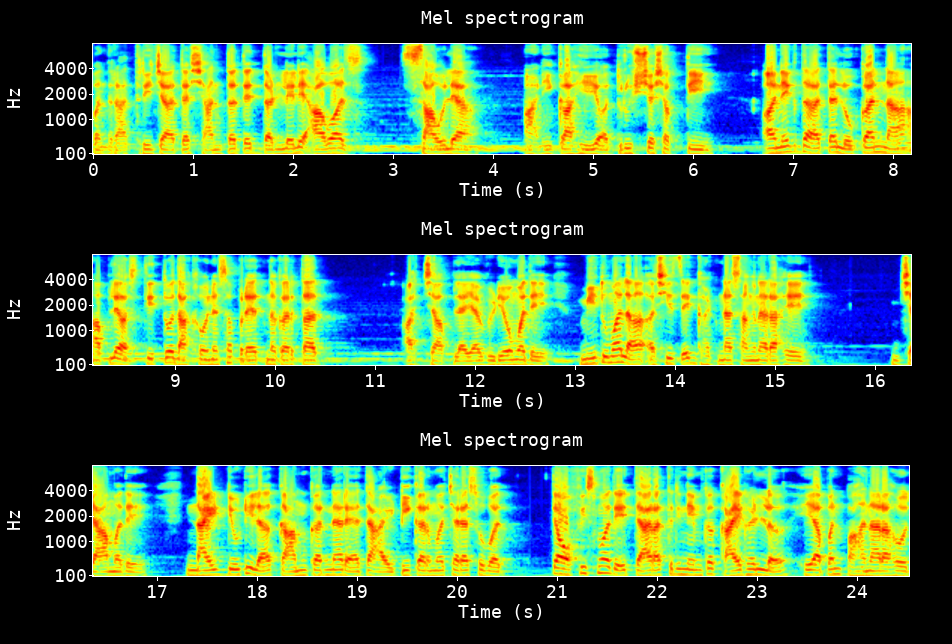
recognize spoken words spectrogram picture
पण रात्रीच्या त्या शांततेत दडलेले आवाज सावल्या आणि काही अदृश्य शक्ती अनेकदा त्या लोकांना आपले अस्तित्व दाखवण्याचा प्रयत्न करतात. आजच्या आपल्या या व्हिडिओमध्ये मी तुम्हाला अशीच एक घटना सांगणार आहे ज्यामध्ये नाईट ड्युटीला काम करणाऱ्या त्या आय टी कर्मचाऱ्यासोबत त्या ऑफिसमध्ये त्या रात्री नेमकं काय घडलं हे आपण पाहणार आहोत.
